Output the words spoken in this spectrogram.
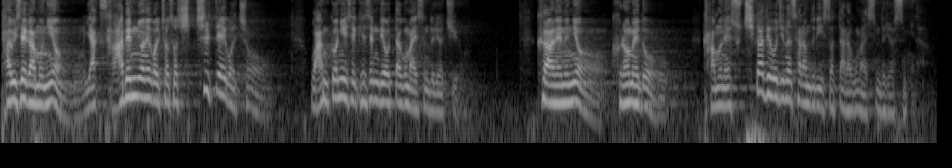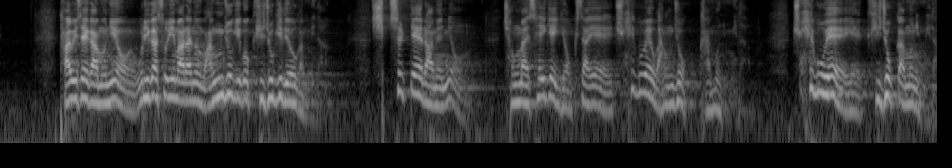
다윗의 가문이요. 약 400년에 걸쳐서 17대에 걸쳐 왕권이 계승되었다고 말씀드렸지요. 그 안에는요. 그럼에도 가문의 수치가 되어지는 사람들이 있었다라고 말씀드렸습니다. 다윗의 가문이요. 우리가 소위 말하는 왕족이고 귀족이 되어 갑니다. 17대라면요. 정말 세계 역사의 최고의 왕족 가문입니다. 최고의 예, 귀족 가문입니다.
